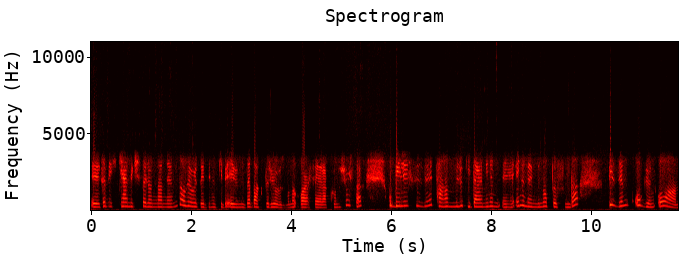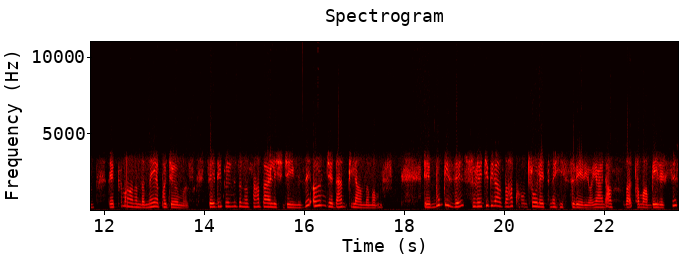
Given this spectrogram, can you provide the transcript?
e, tabii ki kendi kişisel önlemlerimizi alıyoruz dediğiniz gibi evimize baktırıyoruz. Bunu varsayarak konuşursak bu belirsizliğe tahammülü gidermenin e, en önemli noktasında bizim o gün o an deprem anında ne yapacağımız, sevdiklerimizle nasıl haberleşeceğimizi önceden planlamamız. E, bu bize süreci biraz daha kontrol etme hissi veriyor. Yani aslında tamam belirsiz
